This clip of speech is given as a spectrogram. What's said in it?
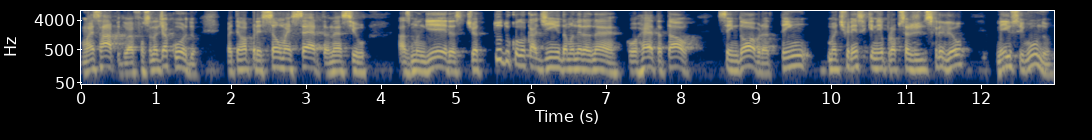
mais rápido, vai funcionar de acordo, vai ter uma pressão mais certa, né? Se o, as mangueiras tiver tudo colocadinho da maneira né, correta, tal, sem dobra, tem uma diferença que nem o próprio Sérgio descreveu, meio segundo,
